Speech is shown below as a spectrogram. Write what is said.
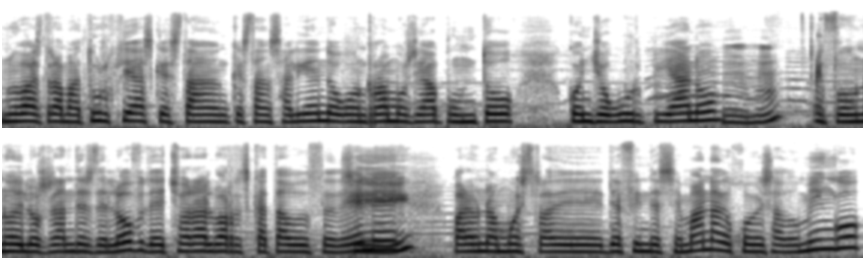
nuevas dramaturgias que están, que están saliendo. Gon Ramos ya apuntó con Yogur Piano, y fue uno de los grandes de Love, de hecho ahora lo ha rescatado el CDN para una muestra de, fin de semana, de jueves a domingo.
